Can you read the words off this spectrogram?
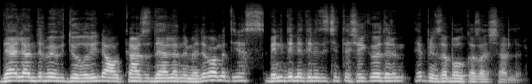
değerlendirme videolarıyla halka arzı değerlendirmeye devam edeceğiz. Beni dinlediğiniz için teşekkür ederim. Hepinize bol kazançlar dilerim.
